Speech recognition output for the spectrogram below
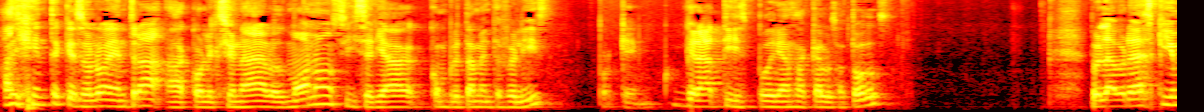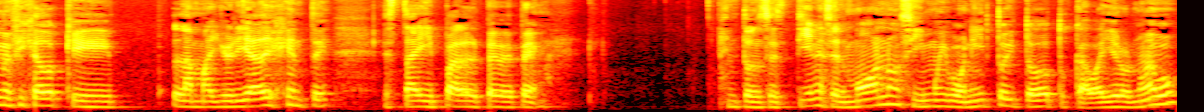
Hay gente que solo entra a coleccionar a los monos y sería completamente feliz, porque gratis podrían sacarlos a todos. Pero la verdad es que yo me he fijado que la mayoría de gente está ahí para el PvP. Entonces tienes el mono, sí, muy bonito y todo, tu caballero nuevo,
